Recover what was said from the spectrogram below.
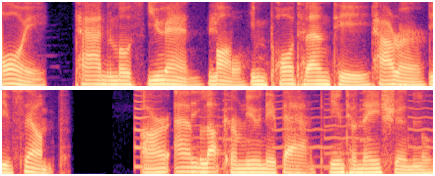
Hoy, tenemos un rol importante para desempeñar en la comunidad internacional.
